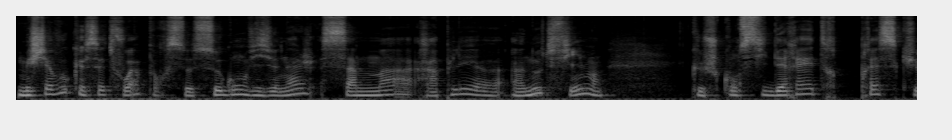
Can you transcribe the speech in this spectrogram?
Mais j'avoue que cette fois, pour ce second visionnage, ça m'a rappelé euh, un autre film que je considérais être presque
